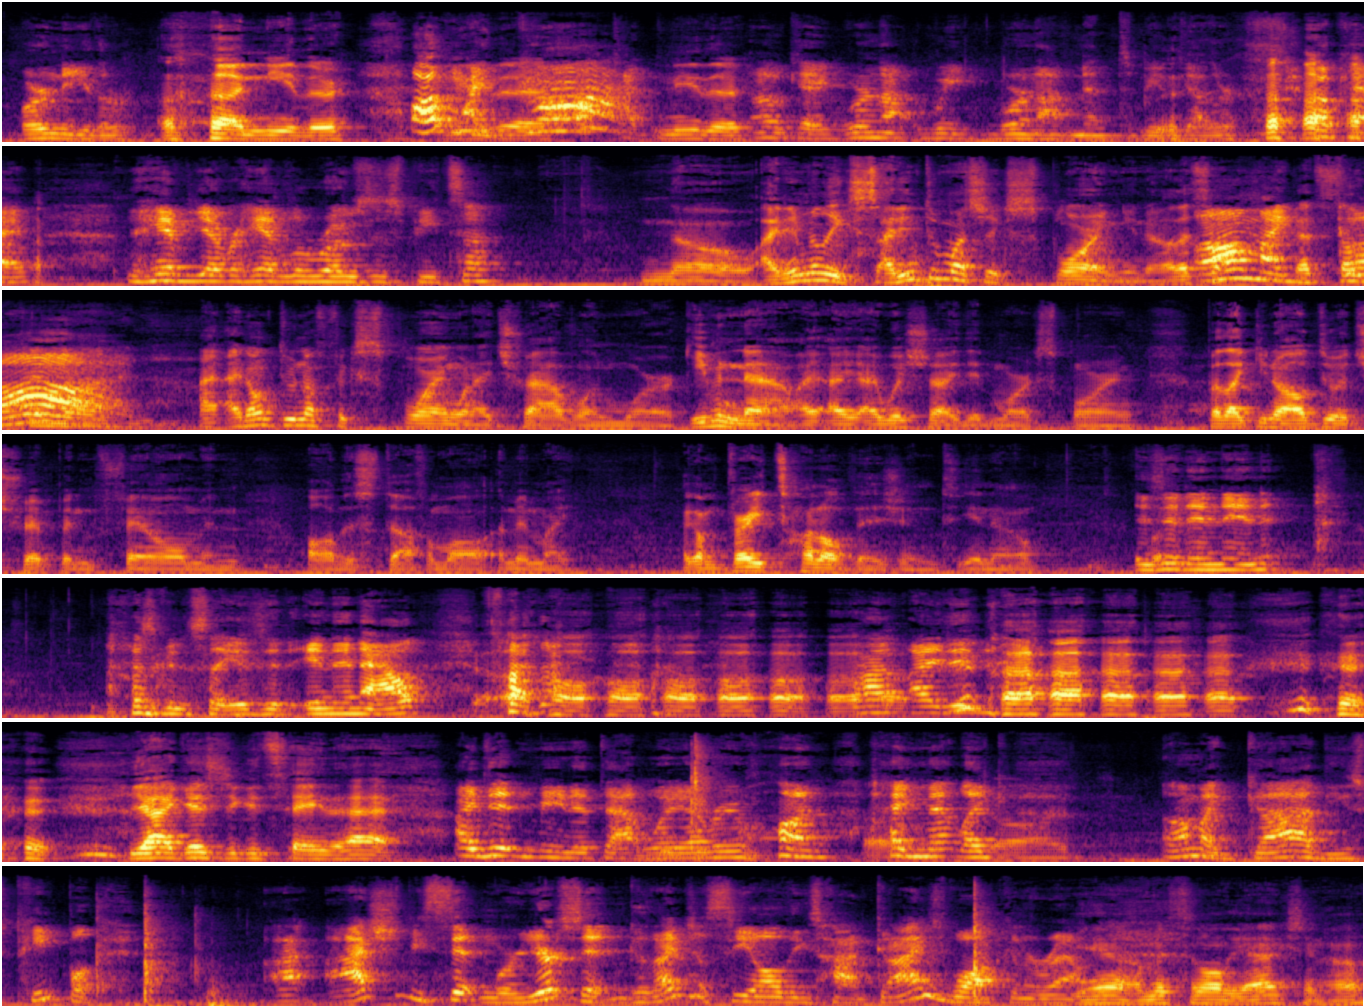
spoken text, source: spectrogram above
or neither. Neither. Oh my Neither. God. Neither. Okay, we're not we we're not meant to be together. Okay. Have you ever had LaRosa's pizza? No, I didn't really. I didn't do much exploring. You know, that's Oh my that's something God. that- I, I don't do enough exploring when I travel and work. Even now, I, I, I wish I did more exploring. But like you know, I'll do a trip and film and all this stuff. I'm all I'm in my like I'm very tunnel visioned. You know. Is it in in? I was going to say, is it in and out? I, uh, I didn't. yeah, I guess you could say that. I didn't mean it that way, everyone. Oh I meant like, God. oh my god, these people. I, I should be sitting where you're sitting because I just see all these hot guys walking around. Yeah, I'm missing all the action, huh?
